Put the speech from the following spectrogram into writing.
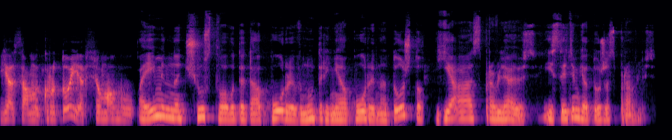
я самый крутой, я все могу. А именно чувство вот этой опоры, внутренней опоры на то, что я справляюсь, и с этим я тоже справлюсь.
